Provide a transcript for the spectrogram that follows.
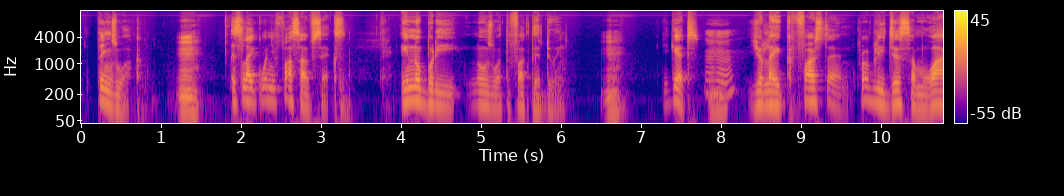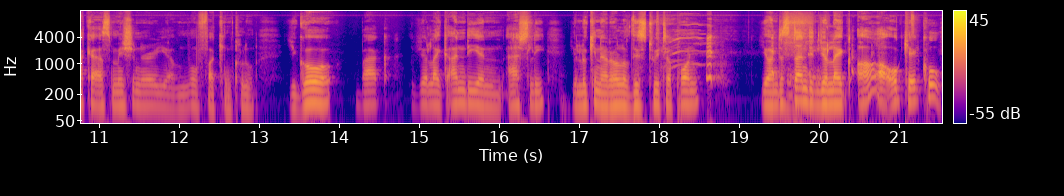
things work. Mm. It's like when you first have sex, ain't nobody knows what the fuck they're doing. Mm. You get? You're like, first time, probably just some whack ass missionary, you have no fucking clue. You go back, if you're like Andy and Ashley, you're looking at all of this Twitter porn. You understand it. You're like, oh, okay, cool.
